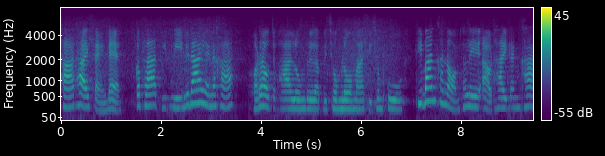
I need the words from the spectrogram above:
ท้าทายแสงแดด ก็พลาดทริปนี้ไม่ได้เลยนะคะ เพราะเราจะพาลงเรือไปชมโลมาสีชมพู ที่บ้านขนอมทะเลอ่าวไทยกันค่ะ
